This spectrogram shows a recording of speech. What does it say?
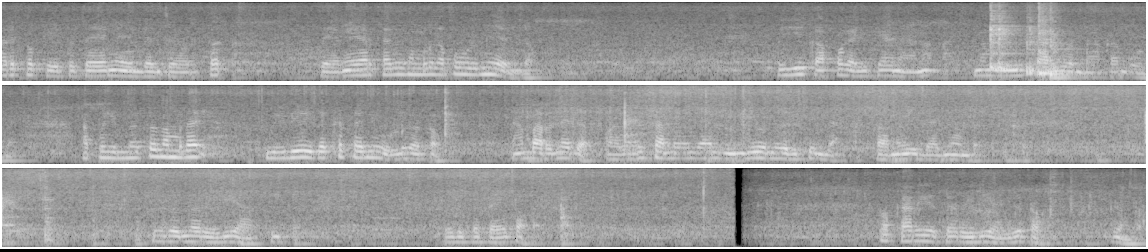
അരപ്പൊക്കെ ഇട്ട് തേങ്ങയെല്ലാം ചേർത്ത് തേങ്ങ ചേർക്കാതെ നമ്മൾ കപ്പ പിടിഞ്ഞതല്ലോ അപ്പോൾ ഈ കപ്പ കഴിക്കാനാണ് നമ്മൾ ഈ കറി ഉണ്ടാക്കാൻ പോകുന്നത്. അപ്പോൾ ഇന്നത്തെ നമ്മുടെ വീഡിയോ ഇതൊക്കെ തന്നെ ഉള്ളൂ കേട്ടോ. ഞാൻ പറഞ്ഞത് വളരെ സമയം ഞാൻ വീഡിയോ ഒന്നും എടുത്തില്ല. സമയമില്ലാഞ്ഞുകൊണ്ട് ഇതൊന്ന് റെഡിയാക്കി എടുക്കട്ടെ കേട്ടോ. അപ്പോൾ കറിയൊക്കെ റെഡിയായി കേട്ടോ. ഇതുണ്ടോ.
